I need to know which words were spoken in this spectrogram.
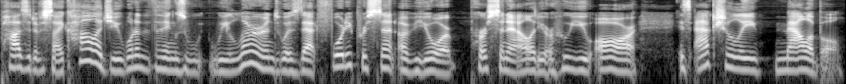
positive psychology, one of the things we learned was that 40% of your personality or who you are is actually malleable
